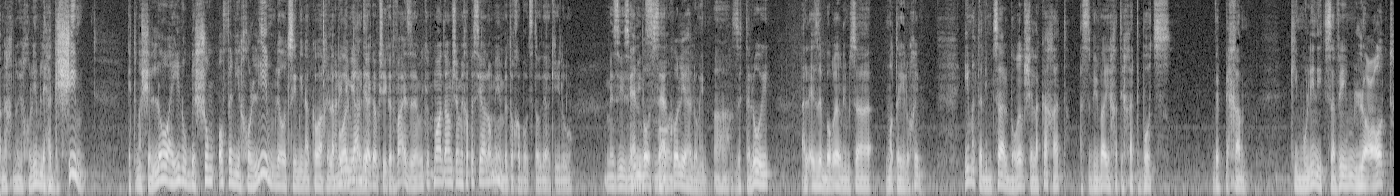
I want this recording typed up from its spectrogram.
אנחנו יכולים להגשים את מה שלא היינו בשום אופן יכולים להוציא מן הכוח אל אני הפועל דמיינתי, בלעדיה. אגב, כשהיא כתבה את זה, כמו אדם שמחפש יהלומים בתוך הבוץ, אתה יודע, כאילו, מזיז ימין, אין שמאל. בוץ, זה הכל יהלומים. זה תלוי על איזה בורר נמצא מות ההילוכים. אם אתה נמצא על בורר של לקחת, הסביבה היא חתיכת בוץ ופחם. כי מולי ניצבים לועות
